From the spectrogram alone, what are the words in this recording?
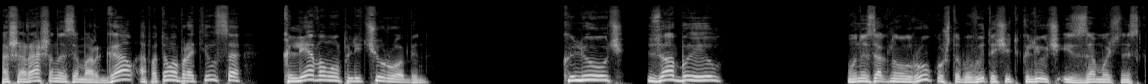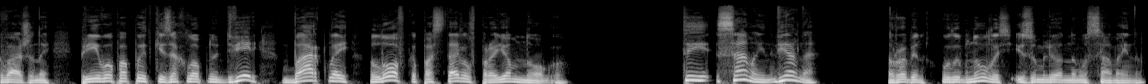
ошарашенно заморгал, а потом обратился к левому плечу Робин. «Ключ забыл!» Он изогнул руку, чтобы вытащить ключ из замочной скважины. При его попытке захлопнуть дверь Барклey ловко поставил в проем ногу. «Ты Самайн, верно?» Робин улыбнулась изумленному Самайну.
